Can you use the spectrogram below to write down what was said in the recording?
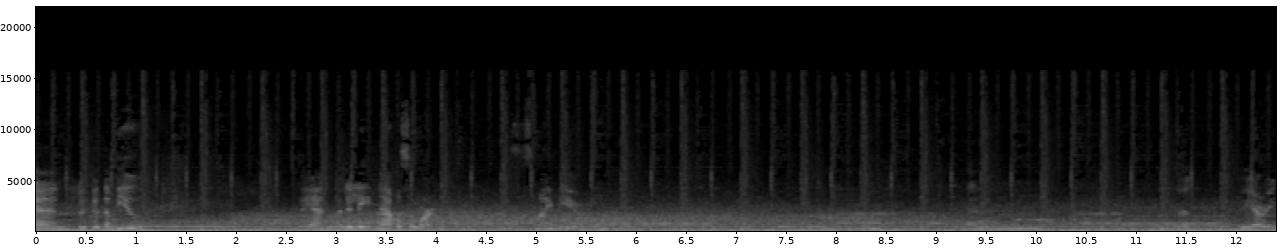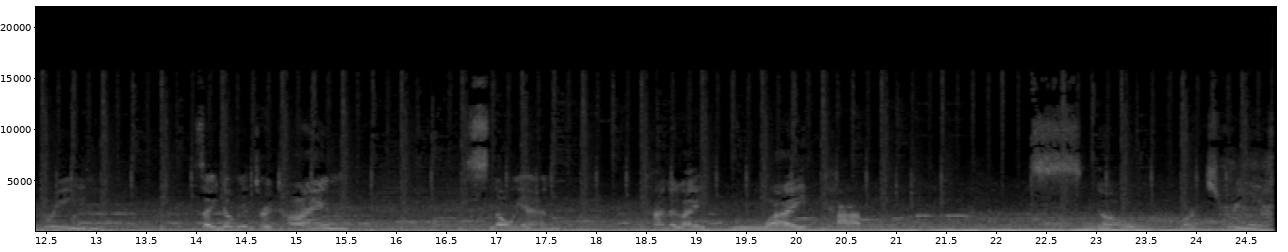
And look at the view. Ayan, malilate na ako sa work. This is my view. And very green. So in the winter time, snow yan. Kind of like white cap snow or trees.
